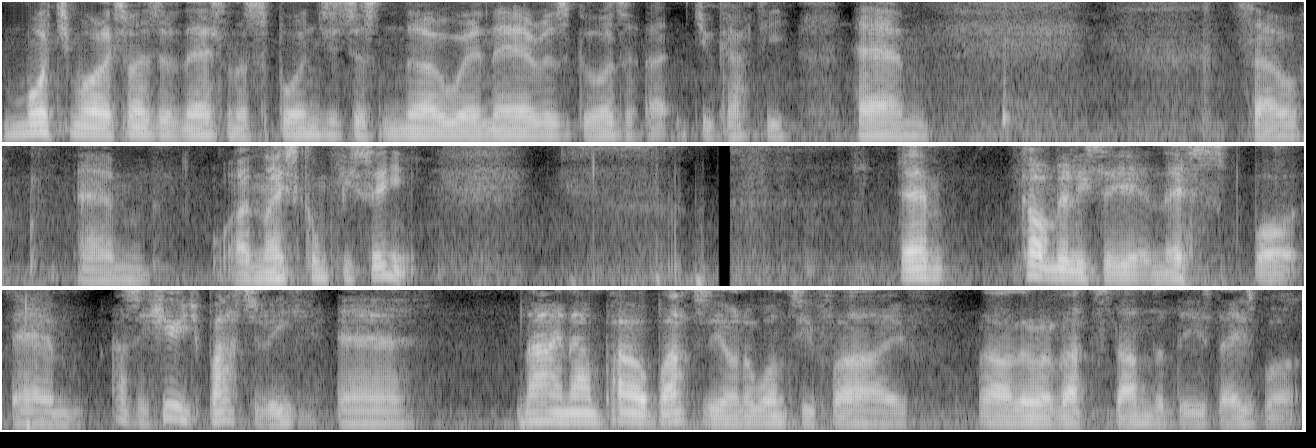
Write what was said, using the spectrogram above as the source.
much more expensive than this, and the sponge is just nowhere near as good at Ducati. Um, so, um, a nice comfy seat. Um, can't really see it in this, but um, has a huge battery, uh, 9 amp hour battery on a 125. Well, I don't know if that's standard these days, but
